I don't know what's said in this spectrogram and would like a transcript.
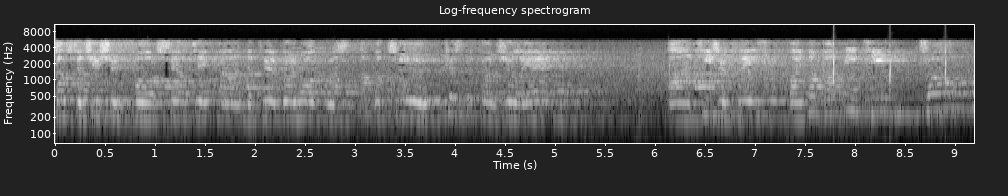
Substitution for Celtic and the player going off was number two, Christopher Jullien, and he's replaced by number 18, Tom Rogic.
